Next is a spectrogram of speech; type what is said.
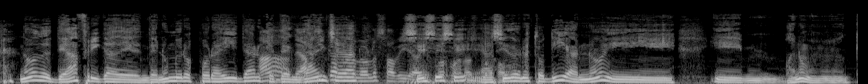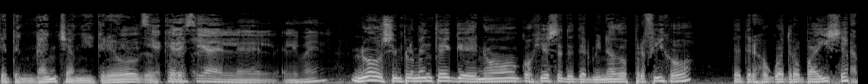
no, de, de África, de, de números por ahí y tal, Ah, que te de África enganchan. no, no lo sabía. Sí, sí, sí, ha sido en estos días, ¿no? Y, y bueno, que te enganchan y creo que... ¿Qué decía el, el, el email? No, simplemente que no cogiese determinados prefijos de tres o cuatro países Ya, pero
